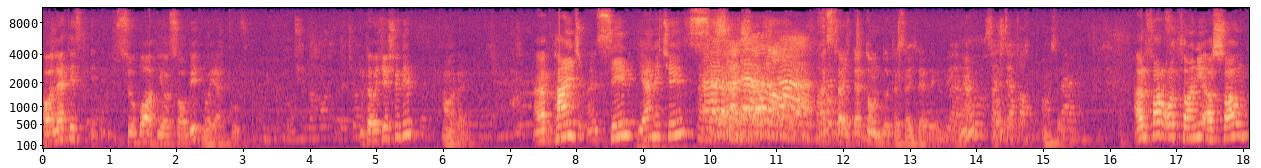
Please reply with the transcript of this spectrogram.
حالت ثبات یا ثابت باید گفت. متوجه شدیم؟ آره. پنج سین یعنی چی؟ از سجدتون دو تا سجده داریم دیگه نه؟ آه، سجده. الفرع الثاني الصوم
